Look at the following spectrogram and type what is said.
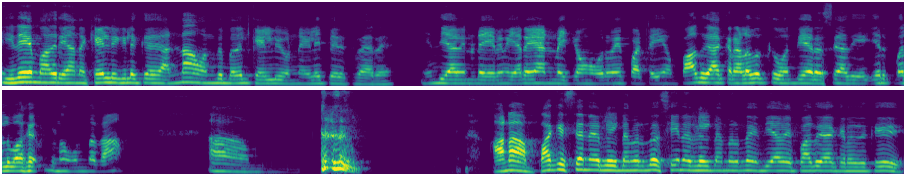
இதே மாதிரியான கேள்விகளுக்கு அண்ணா வந்து பதில் கேள்வி ஒன்று எழுப்பியிருக்கிறாரு. இந்தியாவினுடைய இறை- இறையாண்மைக்கும் ஒருமைப்பாட்டையும் பாதுகாக்கிற அளவுக்கு ஒன்றிய அரசு அது வலுவாக இருக்கணும் உண்மைதான். ஆம். ஆனா பாகிஸ்தானியர்களிடமிருந்தோ சீனர்களிடமிருந்தோ இந்தியாவை பாதுகாக்கிறதுக்கு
